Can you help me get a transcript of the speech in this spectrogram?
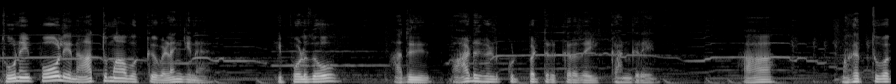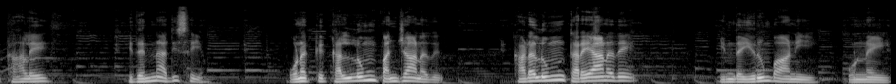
தூணை போல் என் ஆத்துமாவுக்கு விளங்கின. இப்பொழுதோ அது பாடுகளுக்குட்பட்டிருக்கிறதை காண்கிறேன். ஆ மகத்துவ காலே இது என்ன அதிசயம்? உனக்கு கல்லும் பஞ்சானது கடலும் தரையானதே. இந்த இரும்பாணி உன்னை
